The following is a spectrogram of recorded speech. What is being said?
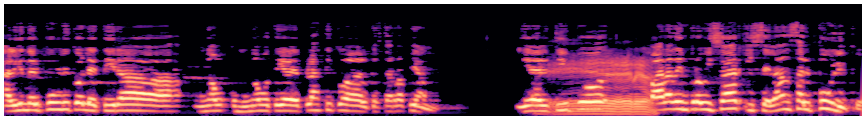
alguien del público le tira una, como una botella de plástico al que está rapeando. Y el tipo para de improvisar y se lanza al público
